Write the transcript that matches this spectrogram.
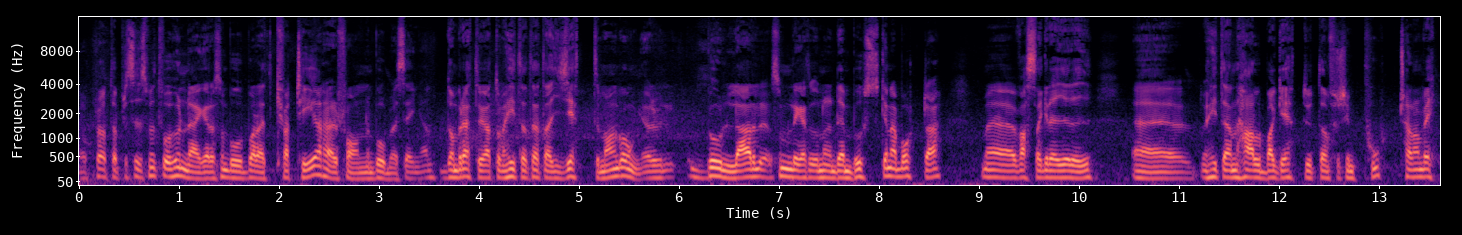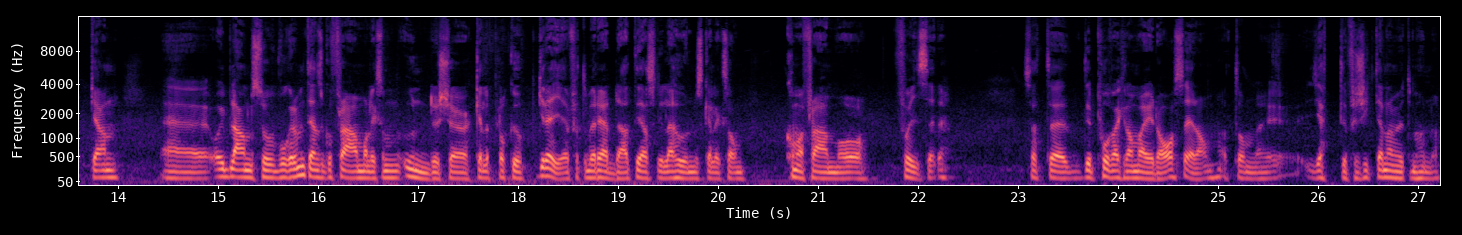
Jag pratade precis med två hundägare som bor bara ett kvarter härifrån Bomullsängen. De berättar ju att de har hittat detta jättemånga gånger. Bullar som legat under den busken där borta med vassa grejer i. Eh, de hittade en halv baguette utanför sin port häromveckan. Eh, och ibland så vågar de inte ens gå fram och liksom undersöka eller plocka upp grejer för att de är rädda att deras lilla hund ska liksom komma fram och få i sig det. Så att eh, det påverkar dem varje dag säger de. Att de är jätteförsiktiga när de är ute med hunden.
